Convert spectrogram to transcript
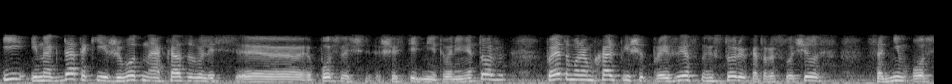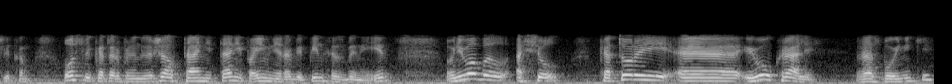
и иногда такие животные оказывались э, после шести дней творения тоже. Поэтому Рамхаль пишет про известную историю, которая случилась с одним осликом. Ослик, который принадлежал Тане, Тане по имени Раби Пинхас бен. У него был осел, который э, его украли разбойники,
